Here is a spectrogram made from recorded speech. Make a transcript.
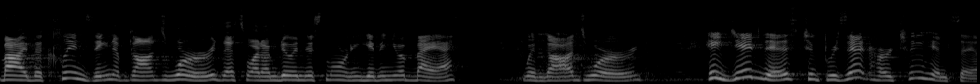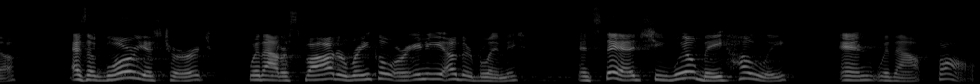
by the cleansing of God's word. That's what I'm doing this morning, giving you a bath with God's word. He did this to present her to himself as a glorious church without a spot or wrinkle or any other blemish. Instead, she will be holy and without fault.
